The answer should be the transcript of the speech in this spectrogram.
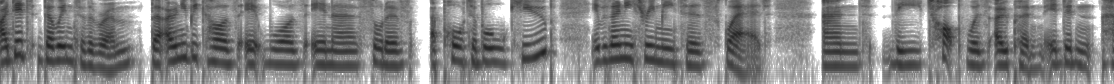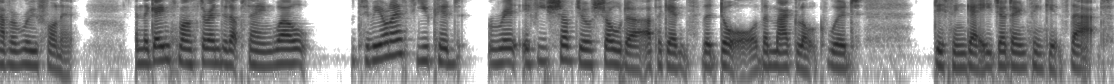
I did go into the room, but only because it was in a sort of a portable cube. It was only three meters squared, and the top was open. It didn't have a roof on it. And the games master ended up saying, "Well, to be honest, you could re- if you shoved your shoulder up against the door, the maglock would." Disengage. I don't think it's that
